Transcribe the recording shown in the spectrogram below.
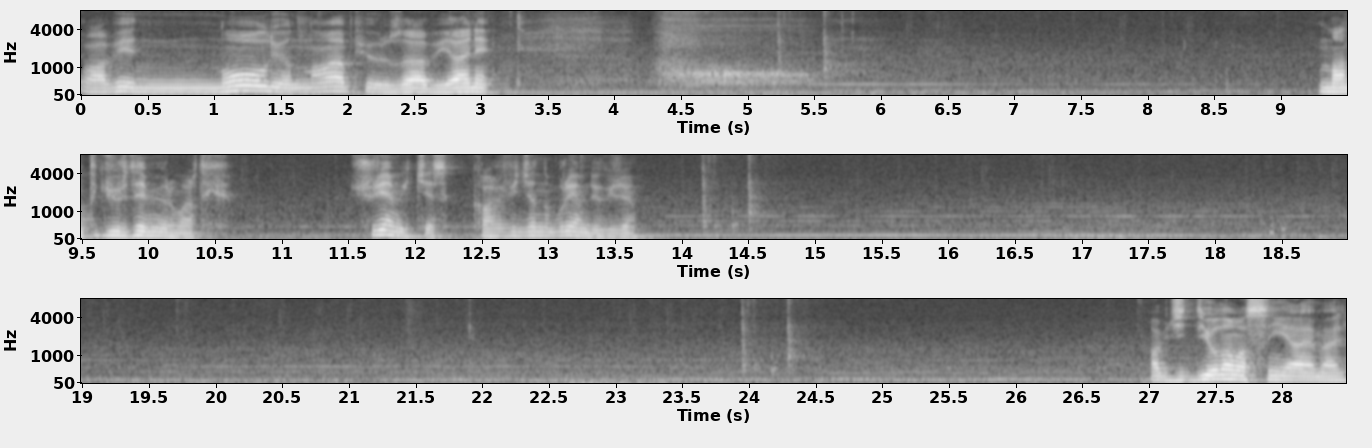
Abi ne oluyor? Ne yapıyoruz abi? Yani mantık yürütemiyorum artık. Şuraya mı gideceğiz? Kahve fincanını buraya mı dökeceğim? Abi ciddi olamazsın ya Emel.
